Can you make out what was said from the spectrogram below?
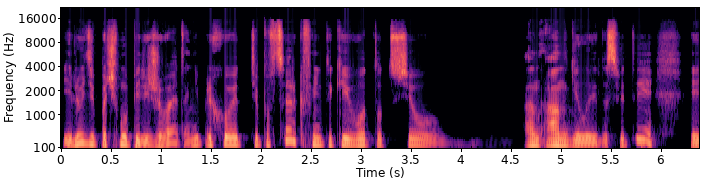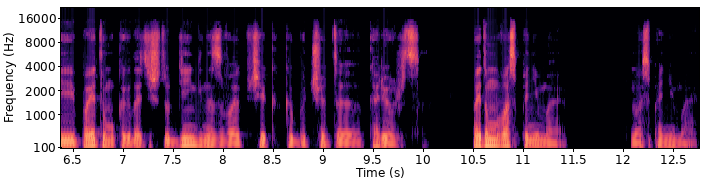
И люди почему переживают? Они приходят типа в церковь, они такие, вот тут все ангелы да святые, и поэтому, когда тебе что-то деньги называют, человек как бы что-то корежится. Поэтому вас понимаю. Вас понимаю.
